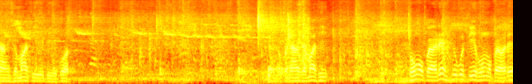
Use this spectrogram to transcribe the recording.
นั่งสมาธิดีพดเอาไปนั่งสมาธิผมออกไปเด้ทุกกุฏิผมออกไปเด้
